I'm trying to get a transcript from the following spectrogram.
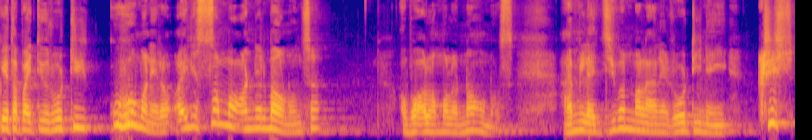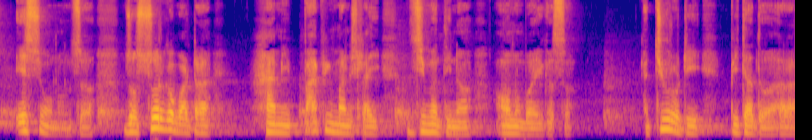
के तपाईँ त्यो रोटी को हो भनेर अहिलेसम्म अन्यलमा हुनुहुन्छ? अब अलमल नहुनुहोस्। हामीलाई जीवनमा लाने रोटी नै ख्रिस यसो हुनुहुन्छ जो स्वर्गबाट हामी पापी मानिसलाई जीवन दिन आउनुभएको छ। त्यो रोटी पिताद्वारा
